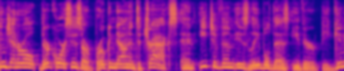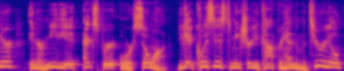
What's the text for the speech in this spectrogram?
In general, their courses are broken down into tracks, and each of them is labeled as either beginner, intermediate, expert, or so on. You get quizzes to make sure you comprehend the material,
